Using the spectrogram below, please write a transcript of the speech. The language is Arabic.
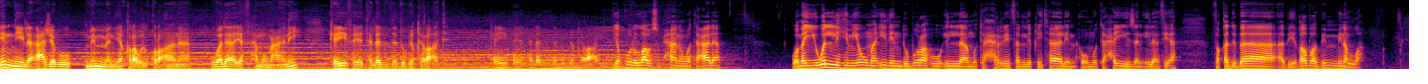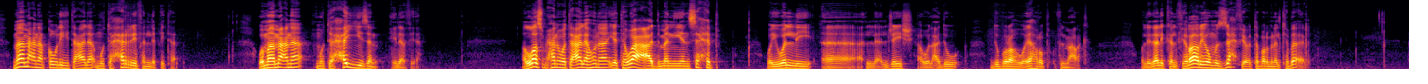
إني لأعجب ممن يقرأ القرآن ولا يفهم معانيه كيف يتلذذ بقراءته. كيف يتلذذ بقراءته. يقول الله سبحانه وتعالى ومن يولهم يومئذ دبره إلا متحرفا لقتال أو متحيزا إلى فئة فقد باء بغضب من الله. ما معنى قوله تعالى متحرفا لقتال؟ وما معنى متحيزا إلى فئة؟ الله سبحانه وتعالى هنا يتوعد من ينسحب ويولي آه، الجيش أو العدو دبره ويهرب في المعركة. ولذلك الفرار يوم الزحف يعتبر من الكبائر.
